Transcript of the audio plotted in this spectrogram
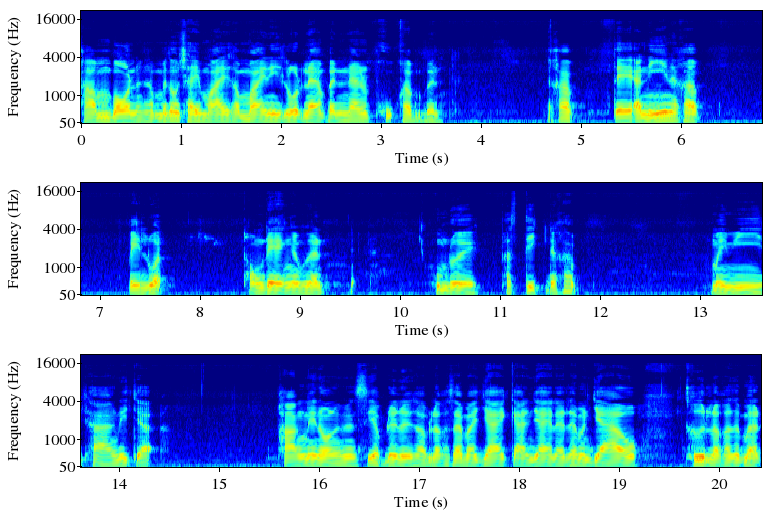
ค้ำบอลนะครับ ไม่ต้องใช้ไม้ครับไม้นี่ลดน้ำไปนานๆผุครับเพื่อนนะครับ แต่อันนี้นะครับ เป็นลวดทองแดงนะเพื่อนหุ้มด้วย ลาสติกนะครับ ไม่มีทางที่จะพังแน่นอนมันเสียบได้เลยครับแล้วก็สามารถย้ายก้านย้ายอะไรถ้ามันยาวขึ้นเราก็สามารถ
